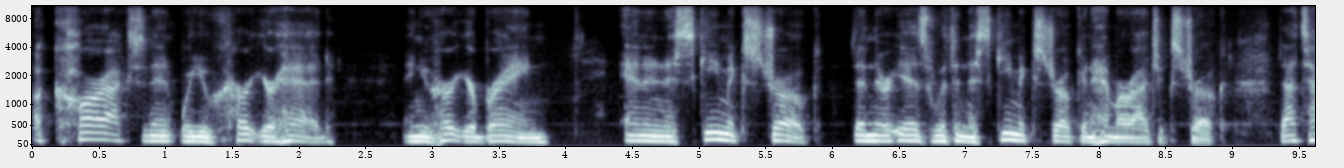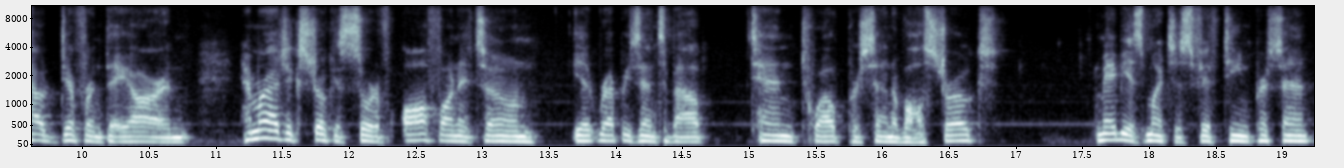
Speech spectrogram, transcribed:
a car accident where you hurt your head and you hurt your brain and an ischemic stroke than there is with an ischemic stroke and hemorrhagic stroke. That's how different they are. And hemorrhagic stroke is sort of off on its own. It represents about 10, 12% of all strokes, maybe as much as 15%.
